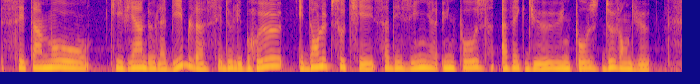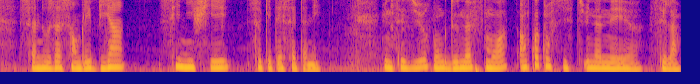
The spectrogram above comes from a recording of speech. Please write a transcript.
C'est un mot qui vient de la Bible, c'est de l'hébreu, et dans le psautier, ça désigne une pause avec Dieu, une pause devant Dieu. Ça nous a semblé bien signifier ce qu'était cette année. Une césure donc de neuf mois. En quoi consiste une année euh, C'est là?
